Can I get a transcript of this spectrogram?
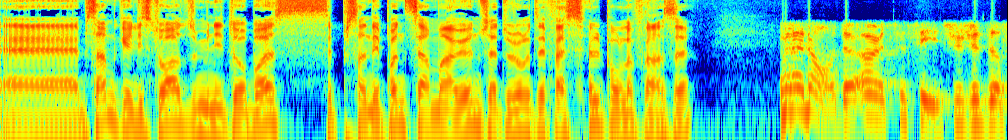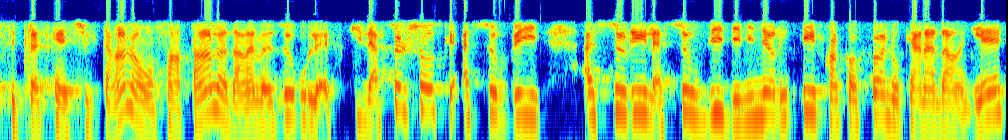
Euh, il me semble que l'histoire du Manitoba, ça n'est pas nécessairement une, ça a toujours été facile pour le français. Mais non, de un, c'est, je veux dire, c'est presque insultant. Là, on s'entend là, dans la mesure où la seule chose qui assurer, assurer la survie des minorités francophones au Canada anglais,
